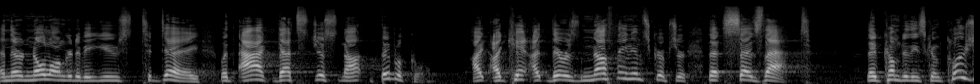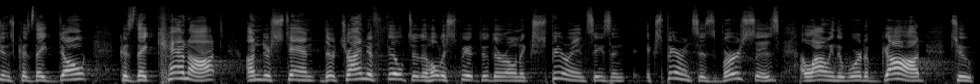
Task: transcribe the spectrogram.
and they're no longer to be used today. But that's just not biblical. I, I can't, I, there is nothing in Scripture that says that. They've come to these conclusions because they don't, because they cannot understand. They're trying to filter the Holy Spirit through their own experiences and experiences versus allowing the Word of God to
